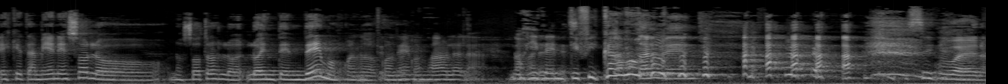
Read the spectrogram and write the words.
es que también eso lo nosotros lo, entendemos cuando, Cuando, habla la... Nos identificamos. Totalmente. Bueno.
